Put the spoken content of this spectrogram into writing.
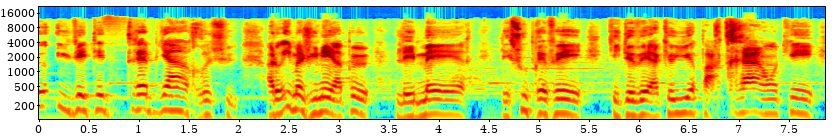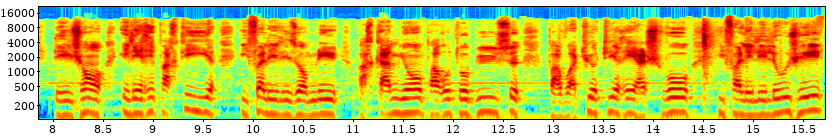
euh, ils étaient très bien reçus. Alors imaginez un peu les maires, les sous-préfets qui devaient accueillir par train entier des gens et les répartir. Il fallait les emmener par camion, par autobus, par voiture tirée à chevaux. Il fallait les loger,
